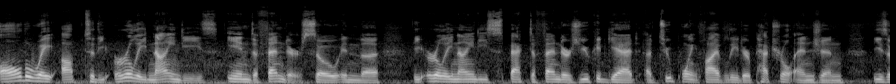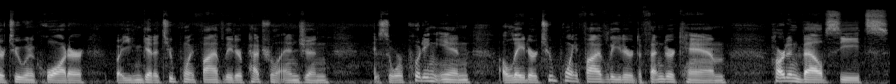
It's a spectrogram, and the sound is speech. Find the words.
all the way up to the early 90s in Defenders. So in the, the early 90s spec Defenders, you could get a 2.5 liter petrol engine. These are two and a quarter but you can get a 2.5 liter petrol engine. So we're putting in a later 2.5 liter Defender cam, hardened valve seats,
